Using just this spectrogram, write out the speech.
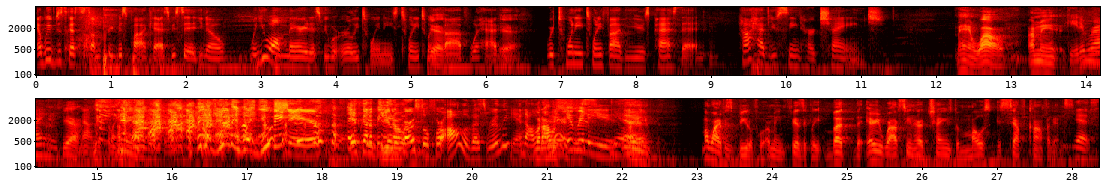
and we've discussed this on previous podcasts. We said, you know, when you all married us, we were early 20s, 20, 25, what have you. Yeah. We're 20, 25 years past that. Mm-hmm. How have you seen her change? Man, wow. I mean, Get it right? Mm. Yeah. No, I'm just playing. Because really, what you share is going to be You know- universal for all of us, really, Yeah. in all What of I our was- marriages. It really is. I mean, my wife is beautiful. I mean, physically, but the area where I've seen her change the most is self confidence. Yes.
